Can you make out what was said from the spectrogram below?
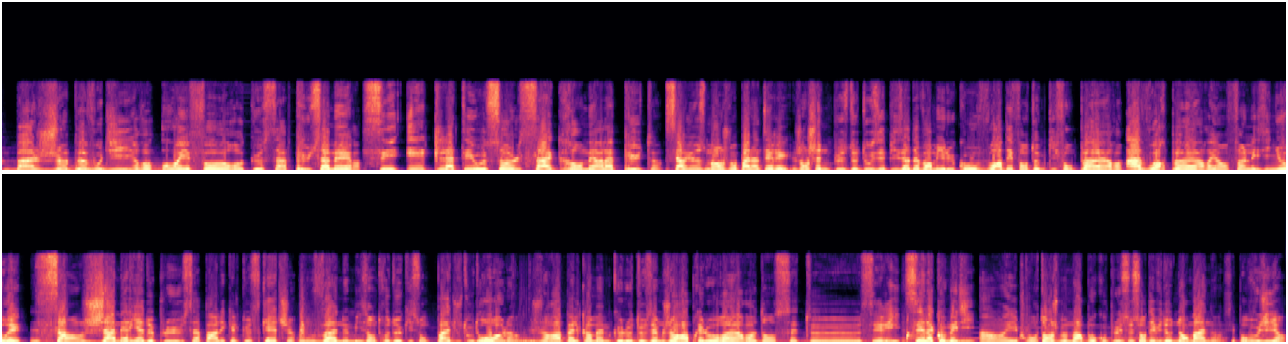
bah je peux vous dire haut et fort que ça pue sa mère. C'est éclaté au sol sa grand-mère la pute. Sérieusement, je vois pas l'intérêt. J'enchaîne plus de 12 épisodes à voir Mieluko, voir des fantômes qui font peur, avoir peur et enfin les ignorer. Sans jamais rien de plus, à part les quelques sketchs ou vannes mises entre deux qui sont pas du tout drôles. Je rappelle quand même que le deuxième genre après l'horreur dans cette euh, série, c'est la comédie, hein, et pourtant je me marre beaucoup plus sur des vidéos de Norman, c'est pour vous dire.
